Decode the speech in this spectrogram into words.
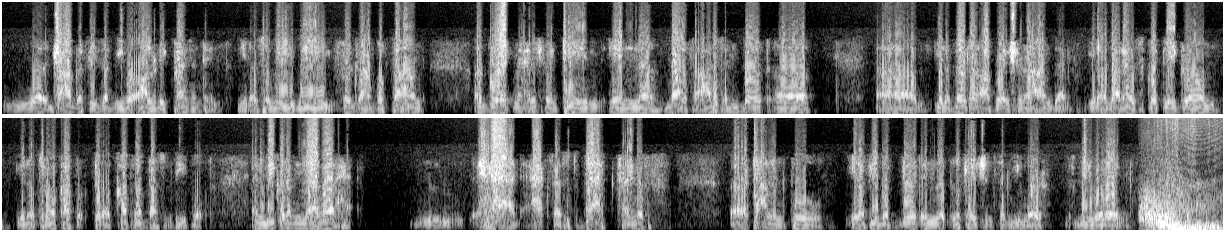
geographies that we were already present in. You know, so we, we for example, found a great management team in uh, Belfast and built a um, you know, built an operation around them, you know, that has quickly grown, you know, to a couple to a couple of dozen people, and we could have never ha- had access to that kind of uh, talent pool, you know, if we would do it in the locations that we were we were in.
